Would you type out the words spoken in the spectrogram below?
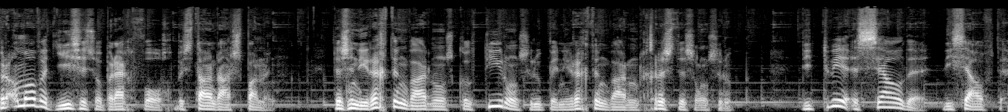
Vir almal wat Jesus opreg volg, bestaan daar spanning tussen die rigting waarin ons kultuur ons roep en die rigting waarin Christus ons roep. Die twee is selde dieselfde.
